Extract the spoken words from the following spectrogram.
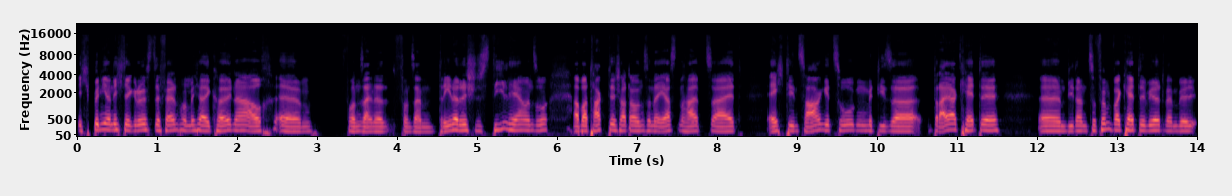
ich bin ja nicht der größte Fan von Michael Kölner, auch ähm, von seiner, von seinem trainerischen Stil her und so. Aber taktisch hat er uns in der ersten Halbzeit echt den Zahn gezogen mit dieser Dreierkette, ähm, die dann zur Fünferkette wird, wenn wir,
